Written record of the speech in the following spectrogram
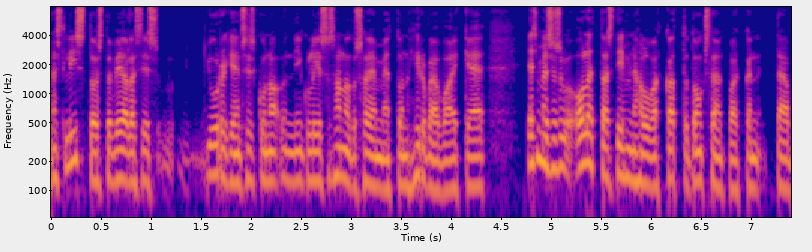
Näistä listoista vielä siis juurikin, siis kun niin kuin Liisa sanoi tuossa aiemmin, että on hirveän vaikea. Esimerkiksi jos olettaisiin, että ihminen haluaa katsoa, että onko tämä nyt vaikka tämä,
